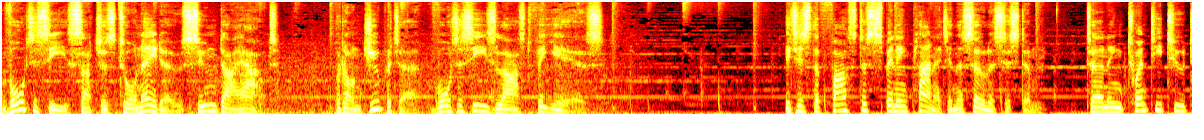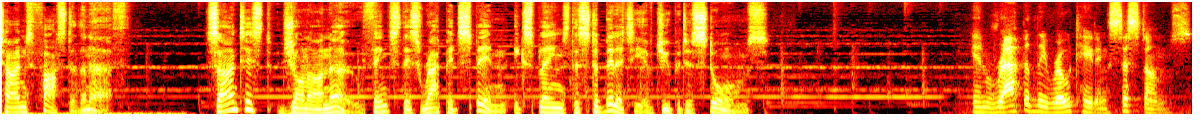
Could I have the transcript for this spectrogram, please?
vortices such as tornadoes soon die out, but on Jupiter, vortices last for years. It is the fastest spinning planet in the solar system, turning 22 times faster than Earth. Scientist John Aurnou thinks this rapid spin explains the stability of Jupiter's storms. In rapidly rotating systems,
